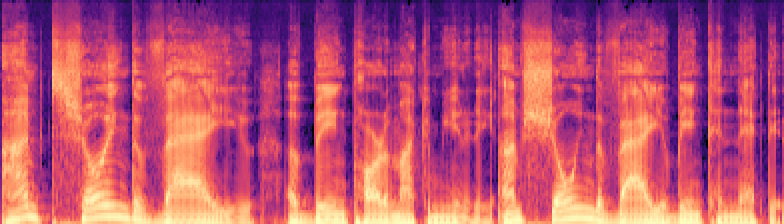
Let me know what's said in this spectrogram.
I'm showing the value of being part of my community. I'm showing the value of being connected.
